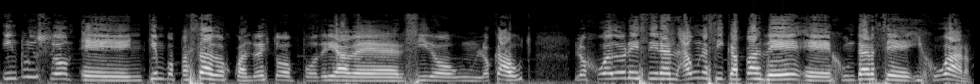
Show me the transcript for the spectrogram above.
incluso en tiempos pasados, cuando esto podría haber sido un lockout, los jugadores eran aún así capaces de eh, juntarse y jugar,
